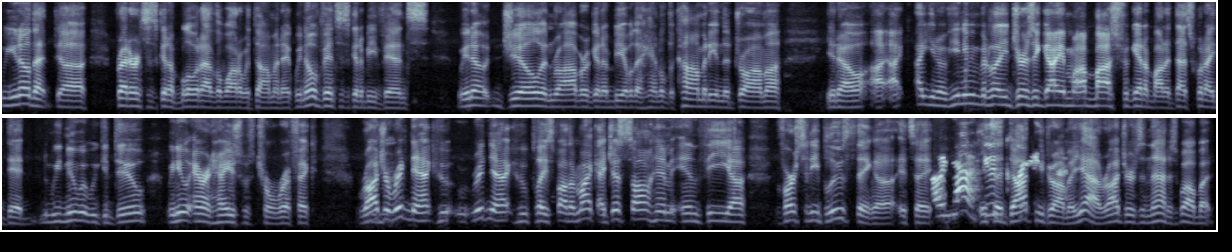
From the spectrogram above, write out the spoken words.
we know that uh, Brett Ernst is going to blow it out of the water with Dominic. We know Vince is going to be Vince. We know Jill and Rob are going to be able to handle the comedy and the drama. You know, I, I, you know, if you need me to play Jersey guy and mob boss, forget about it. That's what I did. We knew what we could do. We knew Aaron Hayes was terrific. Roger mm-hmm. Rignack, who Rignack, who plays Father Mike, I just saw him in the uh, Varsity Blues thing. Uh, it's a, oh yeah, it's a docudrama. Yeah, Roger's in that as well. But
